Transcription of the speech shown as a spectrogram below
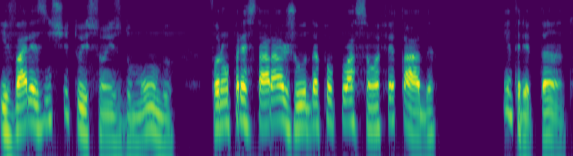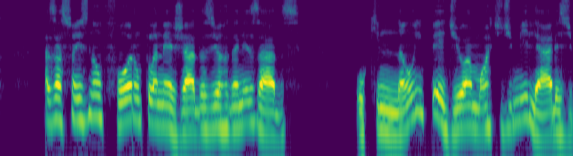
e várias instituições do mundo foram prestar ajuda à população afetada. Entretanto, as ações não foram planejadas e organizadas, o que não impediu a morte de milhares de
